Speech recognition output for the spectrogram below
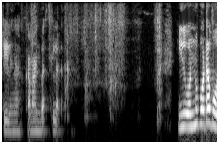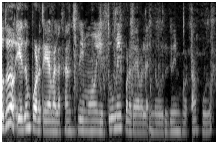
கேளுங்க கமெண்ட் பாக்ஸில் இது ஒன்று போட்டால் போதும் எதுவும் போட தேவையில்ல சன்ஸ்க்ரீமோ எதுவுமே போட தேவையில்ல இந்த ஒரு க்ரீம் போட்டால் போதும்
